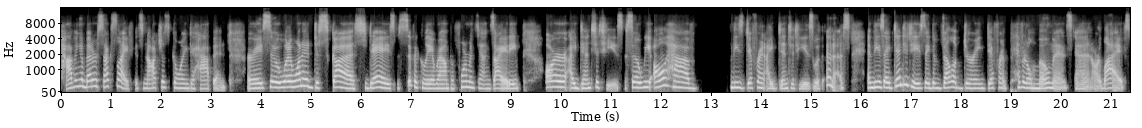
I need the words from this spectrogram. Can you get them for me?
having a better sex life. It's not just going to happen. All right. So, what I want to discuss today, specifically around performance anxiety, are identities. So, we all have these different identities within us and these identities they develop during different pivotal moments in our lives.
